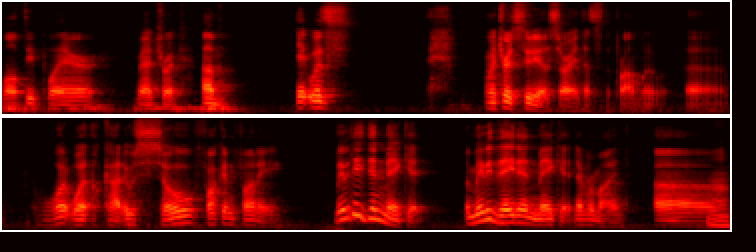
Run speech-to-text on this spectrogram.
multiplayer, Metroid. Um, it was Metroid Studios. Sorry, that's the problem. Uh, what? What? Oh God, it was so fucking funny. Maybe they didn't make it. Maybe they didn't make it. Never mind. Um,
